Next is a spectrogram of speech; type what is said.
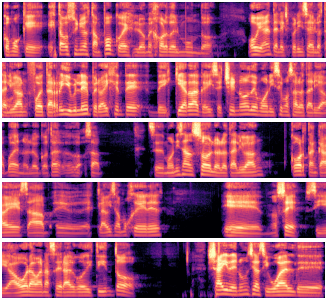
como que Estados Unidos tampoco es lo mejor del mundo. Obviamente la experiencia de los talibán fue terrible, pero hay gente de izquierda que dice, che, no demonicemos a los talibán. Bueno, loco, o sea, se demonizan solo los talibán, cortan cabeza, eh, esclavizan mujeres. Eh, no sé, si ahora van a hacer algo distinto, ya hay denuncias igual de,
